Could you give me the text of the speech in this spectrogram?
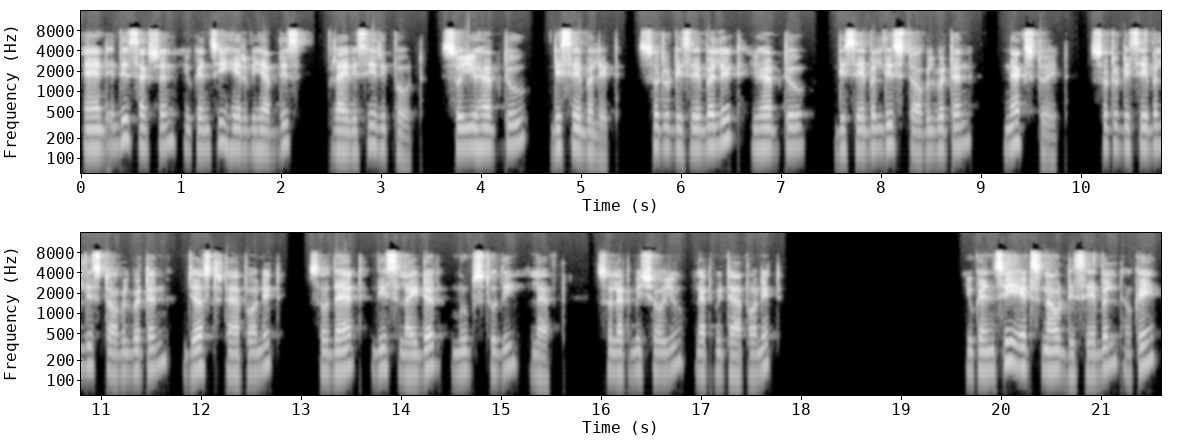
and in this section you can see here we have this privacy report. So you have to disable it. So to disable it you have to disable this toggle button next to it. So to disable this toggle button just tap on it so that the slider moves to the left. So let me show you. Let me tap on it. You can see it's now disabled okay?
